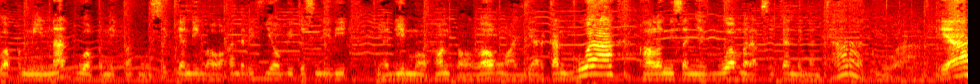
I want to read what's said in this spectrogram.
Gua peminat gua penikmat musik yang dibawakan dari Viobi itu sendiri. Jadi mohon tolong wajarkan gua kalau misalnya gua mereaksikan dengan cara gua ya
